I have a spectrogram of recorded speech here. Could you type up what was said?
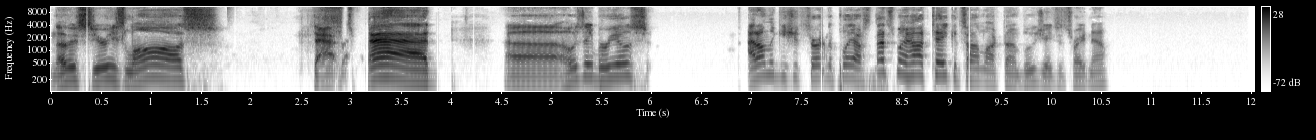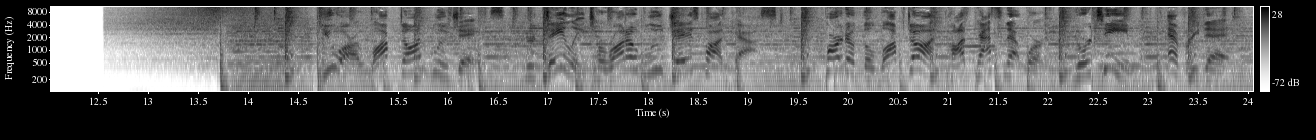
Another series loss. That's bad. Uh, Jose Berrios, I don't think he should start in the playoffs. That's my hot take. It's on Locked On Blue Jays. It's right now. You are Locked On Blue Jays, your daily Toronto Blue Jays podcast. Part of the Locked On Podcast Network, your team every day.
